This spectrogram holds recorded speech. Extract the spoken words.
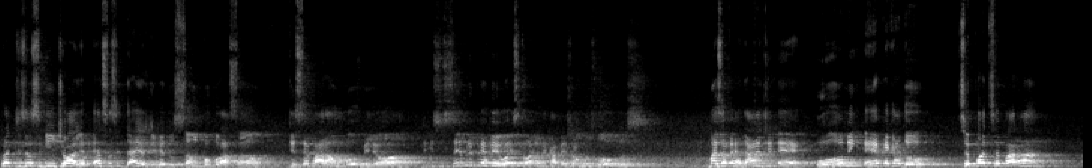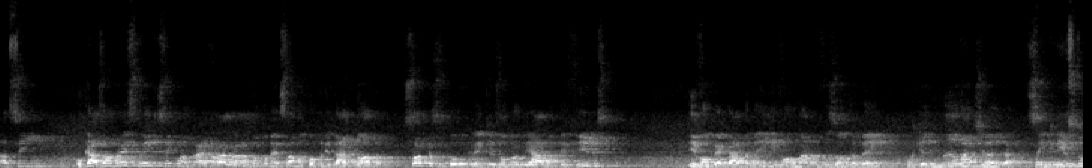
para dizer o seguinte: olha, essas ideias de redução de população, de separar um povo melhor, isso sempre permeou a história na cabeça de alguns loucos. Mas a verdade é: o homem é pecador. Você pode separar, assim, o casal mais crente se encontrar e falar: agora nós vamos começar uma comunidade nova só com esse povo crente. Eles vão procriar, vão ter filhos e vão pecar também, e vão arrumar confusão também. Porque não adianta. Sem Cristo,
